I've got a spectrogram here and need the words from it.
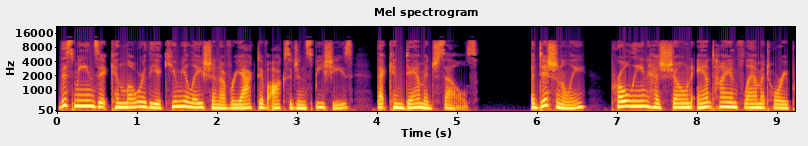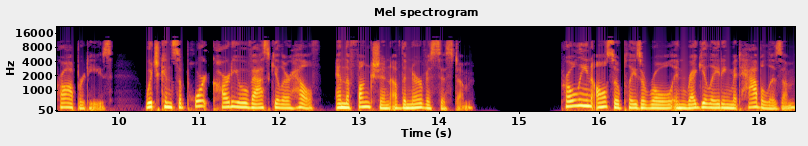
This means it can lower the accumulation of reactive oxygen species that can damage cells. Additionally, proline has shown anti-inflammatory properties, which can support cardiovascular health and the function of the nervous system. Proline also plays a role in regulating metabolism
